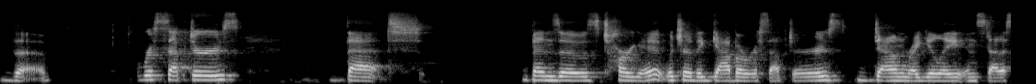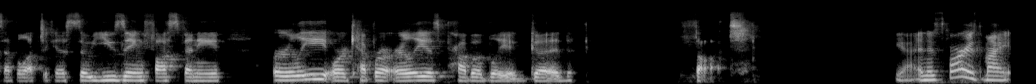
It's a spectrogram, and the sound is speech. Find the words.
the receptors that benzos target, which are the GABA receptors, downregulate in status epilepticus. So using phospheny early or Keppra early is probably a good thought. Yeah. And as far as my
